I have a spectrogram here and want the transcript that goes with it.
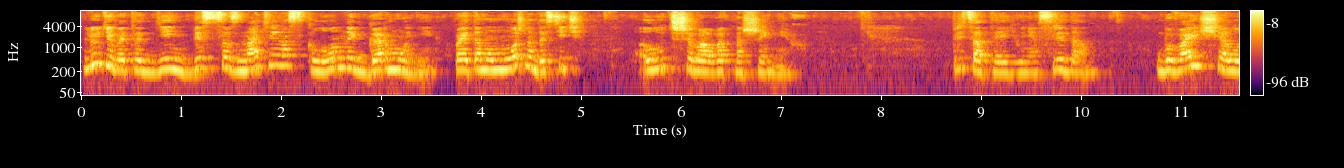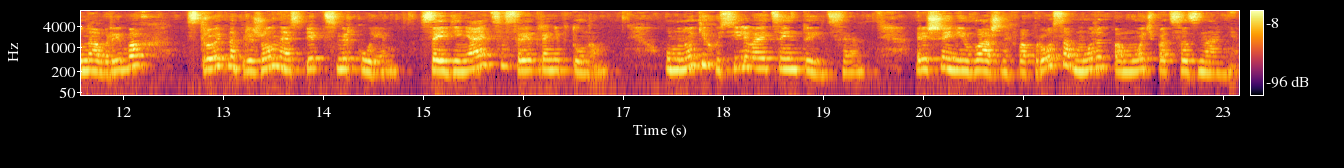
Люди в этот день бессознательно склонны к гармонии, поэтому можно достичь лучшего в отношениях. 30 июня, среда. Убывающая луна в рыбах строит напряженный аспект с Меркурием, соединяется с ретро-Нептуном. У многих усиливается интуиция. Решению важных вопросов может помочь подсознание.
